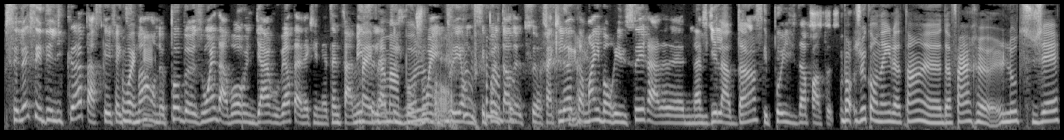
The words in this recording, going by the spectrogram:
C'est là que c'est délicat parce qu'effectivement, on n'a pas besoin d'avoir une guerre ouverte avec les médecins de famille. Ben, c'est là que je vous rejoins. C'est pas le temps de tout ça. Fait que là, comment ils vont réussir à euh, naviguer là-dedans, c'est pas évident pour tout. Bon, je veux qu'on ait le temps euh, de faire l'autre sujet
